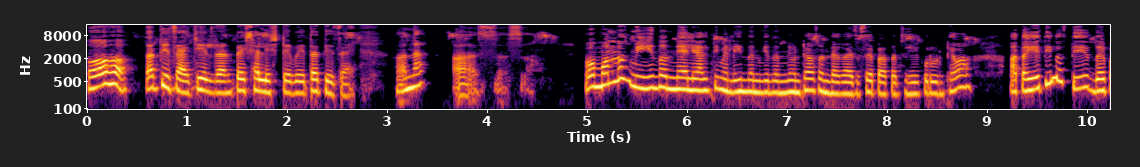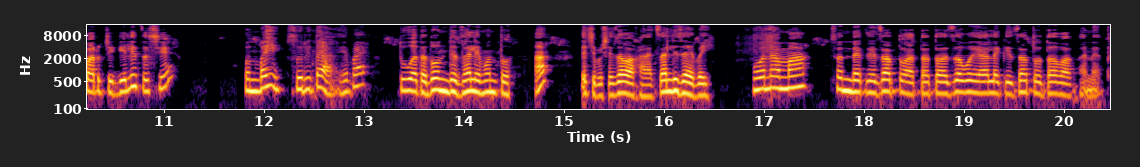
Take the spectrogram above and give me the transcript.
हो हो ततीच आहे चिल्ड्रन स्पेशालिस्ट आहे ततीच आहे हो ना? असं असं. हो म्हणूनच मी इंधन न्यायला आलती मला इंधन गिंधन नेऊन ठेवा संध्याकाळचं स्वयंपाकाचं हे करून ठेवा. आता येतीलच ते दयपारूचे गेले तसे. पण बाई सुरिता हे बाय तू आता दोन दिवस झाले म्हणतो हा? त्याच्यापेक्षा दवाखान्यात चालली जाय बाई. हो ना मा? संध्याकाळी जातो आता तर जवळ आला की जातो दवाखान्यात.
